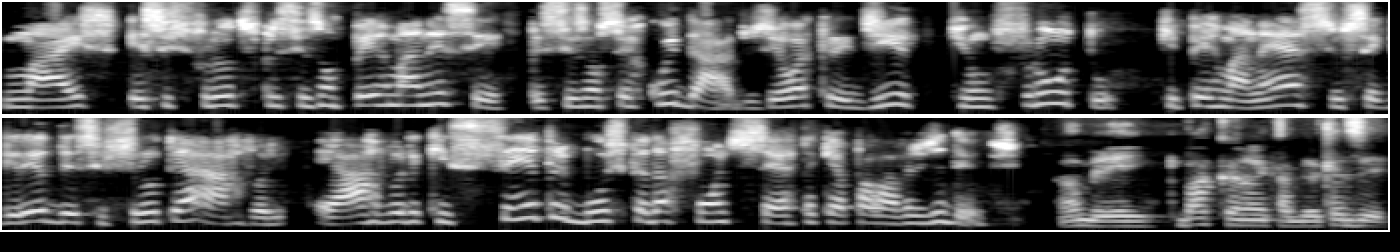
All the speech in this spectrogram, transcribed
mas esses frutos precisam permanecer, precisam ser cuidados. Eu acredito que um fruto que permanece, o segredo desse fruto é a árvore. É a árvore que sempre busca da fonte certa, que é a palavra de Deus. Amém. Que bacana, né, Camila? Quer dizer,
